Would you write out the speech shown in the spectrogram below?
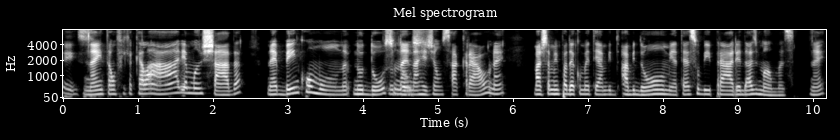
Isso. Né? Então fica aquela área manchada, né? Bem comum no dorso, no né? Dorso. Na região sacral, né? Mas também pode acometer abdômen, até subir para a área das mamas, né?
